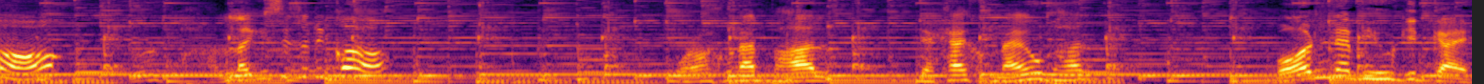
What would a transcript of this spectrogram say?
অঁ, ভাল লাগিছে যদি ক। পঢ়া শুনাত ভাল দেখাই শুনায়ো ভাল। বৰ ধুনীয়া বিহু গীত গায়।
